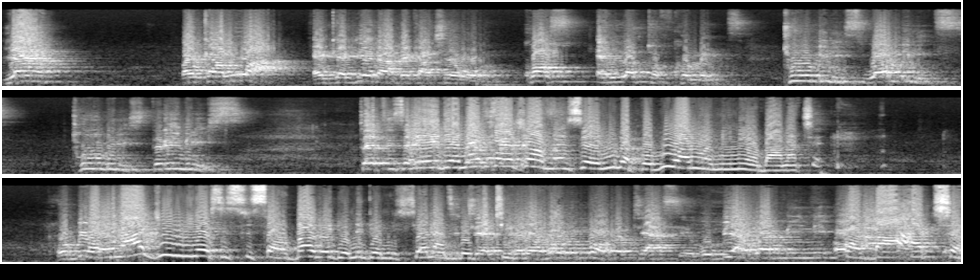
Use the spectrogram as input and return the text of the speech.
Yah, anka wo a, anka deɛn na abɛka akyerɛ wɔn? Cos a lot of comments, two minutes, one minute, two minutes, three minutes, thirty seconds, Medeɛ mɛka akyerɛ wɔn sɛ, Nnipa pa, obi wɔ ha na ɔnni ne ɔbaa no akyɛ? Obi a. N'adwene nyinaa si so sɛ ɔba radio no de mmusua na mmegye. Nti kyerɛkyerɛ ɛhɔ no bɔ ɔte ase. Obi a wamini ɔba. Ɔba akyɛ.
